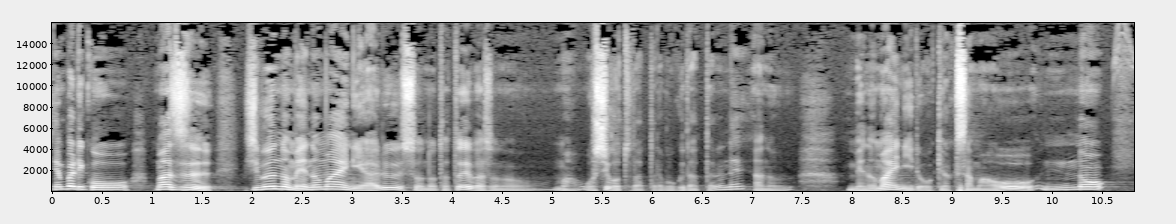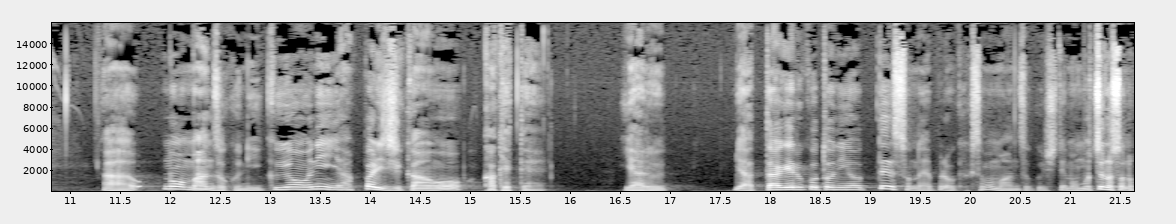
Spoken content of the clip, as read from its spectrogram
やっぱりこうまず自分の目の前にあるその例えばそのまあお仕事だったら僕だったらねあの目の前にいるお客様をのの満足にいくようにやっぱり時間をかけてやる。やってあげることによってそのやっぱりお客様満足して、まあ、もちろんその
